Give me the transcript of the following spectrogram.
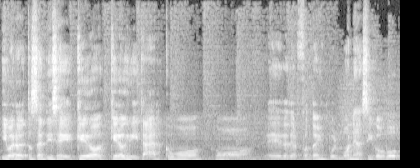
y bueno, entonces dice, quiero, quiero gritar como, como eh, desde el fondo de mis pulmones, así como,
